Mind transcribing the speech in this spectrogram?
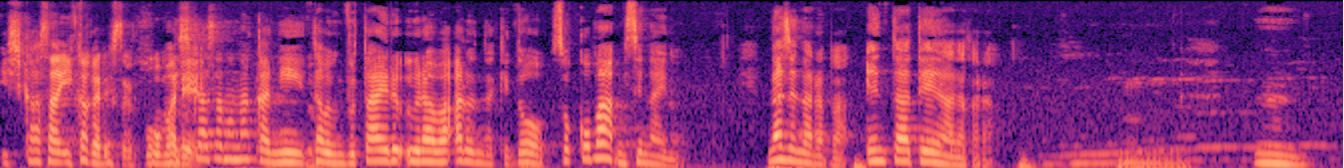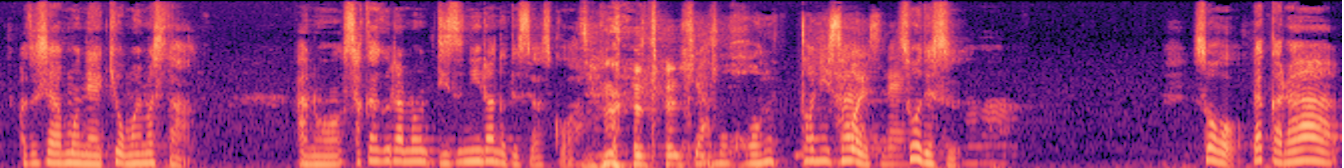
石川さんいかがですか？ここまで。石川さんの中に多分舞台裏はあるんだけど、そこは見せないの。なぜならば、エンターテイナーだから。うんうん。私はもうね、今日思いました。あの、酒蔵のディズニーランドですよ、あそこは。いや、もう本当にそうですね。はいそうです。そう。だから、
